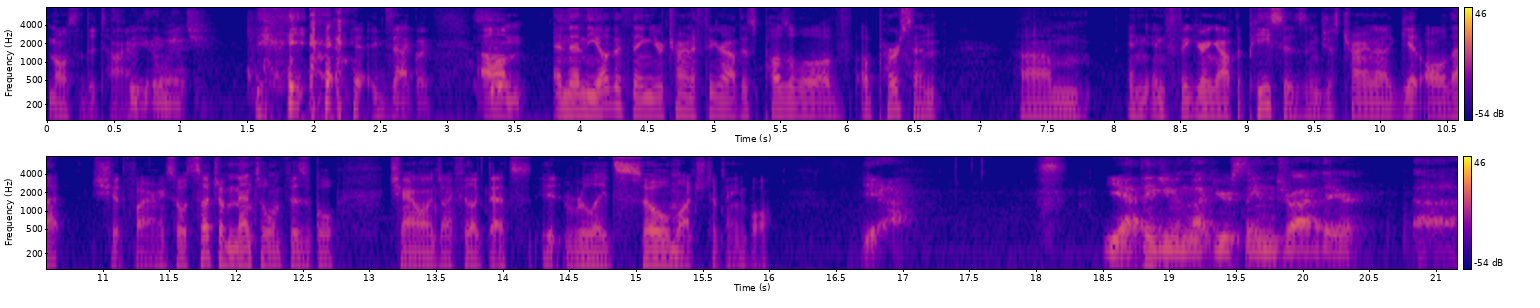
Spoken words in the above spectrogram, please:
most of the time. Speaking of which, exactly. Um, and then the other thing, you're trying to figure out this puzzle of a person, um, and, and figuring out the pieces and just trying to get all that shit firing. So it's such a mental and physical challenge. I feel like that's it relates so much to paintball. yeah, yeah, I think even like you were saying, the drive there, uh,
